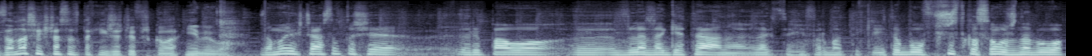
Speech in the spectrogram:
za naszych czasów takich rzeczy w szkołach nie było. Za moich czasów to się rypało y, w lewe GTA na lekcjach informatyki i to było wszystko, co można było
